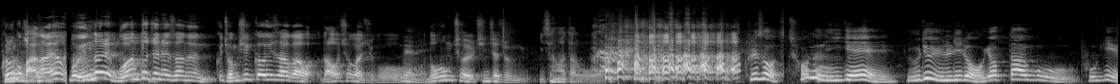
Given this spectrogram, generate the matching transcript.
그런 거 많아요. 뭐 옛날에 무한도전에서는 그 정신과 의사가 나오셔가지고 네네. 노홍철 진짜 좀 이상하다고. 그래서 저는 이게 의료 윤리를 어겼다고 보기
